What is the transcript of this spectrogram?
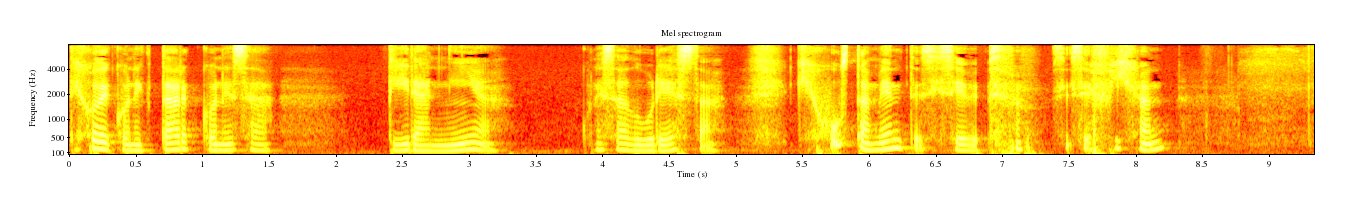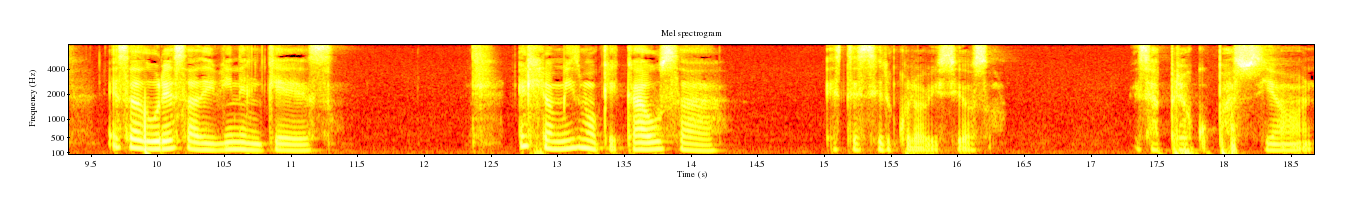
dejo de conectar con esa tiranía, con esa dureza, que justamente si se, si se fijan, esa dureza adivinen qué es. Es lo mismo que causa este círculo vicioso esa preocupación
